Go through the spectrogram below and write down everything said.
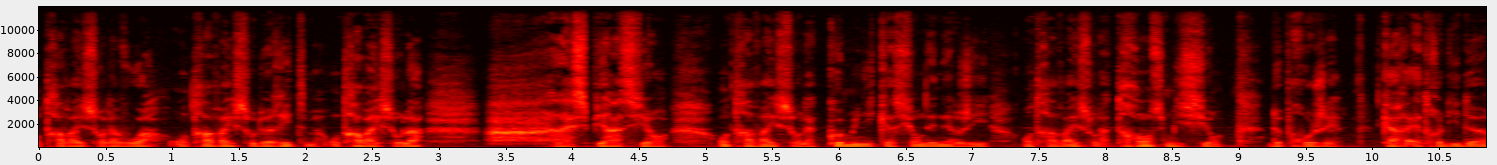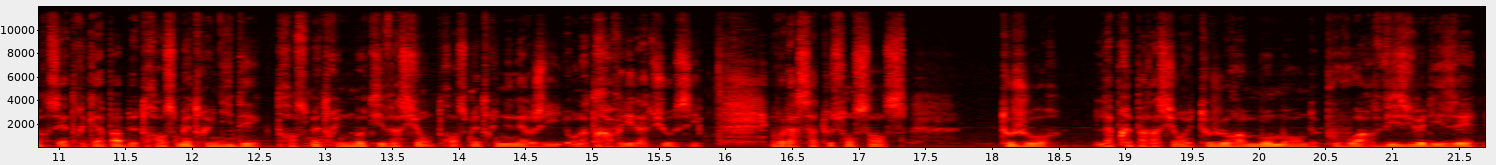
on travaille sur la voix, on travaille sur le rythme, on travaille sur la respiration, on travaille sur la communication d'énergie, on travaille sur la transmission de projets. Car être leader, c'est être capable de transmettre une idée, transmettre une motivation, transmettre une énergie. On a travaillé là-dessus aussi. Et voilà, ça a tout son sens. Toujours la préparation est toujours un moment de pouvoir visualiser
